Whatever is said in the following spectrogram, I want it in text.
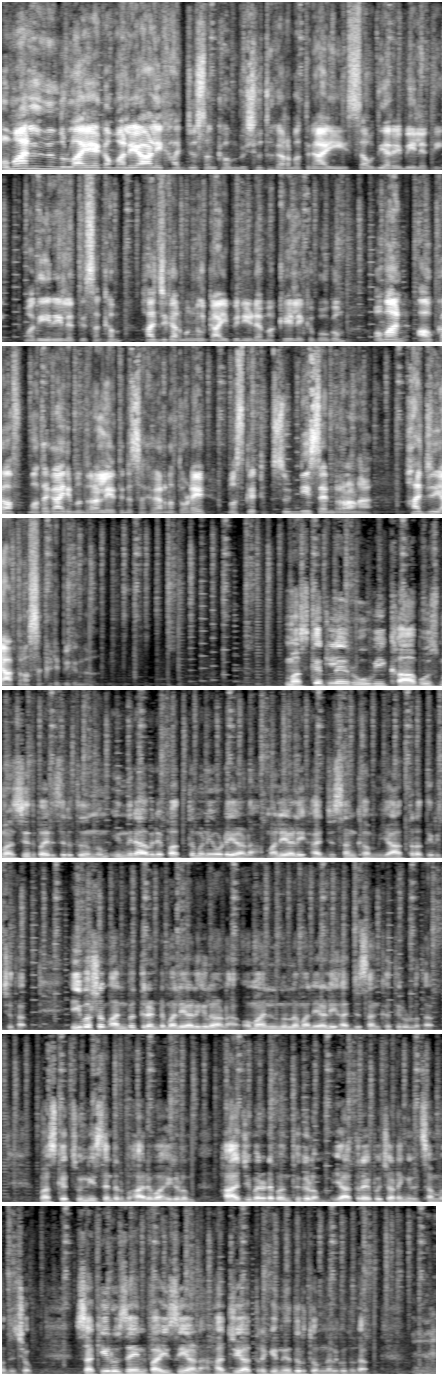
ഒമാനിൽ നിന്നുള്ള ഏക മലയാളി ഹജ്ജ് സംഘം വിശുദ്ധ കർമ്മത്തിനായി സൗദി അറേബ്യയിലെത്തി. മദീനയിലെത്തിയ സംഘം ഹജ്ജ് കർമ്മങ്ങൾക്കായി പിന്നീട് മക്കയിലേക്ക് പോകും. ഒമാൻ ഔക്കാഫ് മതകാര്യ മന്ത്രാലയത്തിന്റെ സഹകരണത്തോടെ മസ്കറ്റ് സുന്നി സെന്ററാണ് ഹജ്ജ് യാത്ര സംഘടിപ്പിക്കുന്നത്. മസ്കറ്റിലെ റൂവി ഖാബൂസ് മസ്ജിദ് പരിസരത്ത് നിന്നും ഇന്ന് രാവിലെ പത്ത് മണിയോടെയാണ് മലയാളി ഹജ്ജ് സംഘം യാത്ര തിരിച്ചത്. ഈ വർഷം അൻപത്തിരണ്ട് മലയാളികളാണ് ഒമാനിൽ നിന്നുള്ള മലയാളി ഹജ്ജ് സംഘത്തിലുള്ളത്. മസ്കറ്റ് സുന്നി സെന്റർ ഭാരവാഹികളും ഹാജിമാരുടെ ബന്ധുക്കളും യാത്രയപ്പ് ചടങ്ങിൽ സംബന്ധിച്ചു. സക്കീർ ഹുസൈൻ ഫൈസിയാണ് ഹജ്ജ് യാത്രയ്ക്ക് നേതൃത്വം നൽകുന്നത്.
